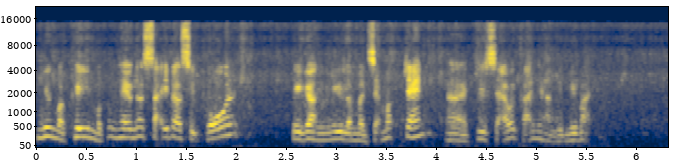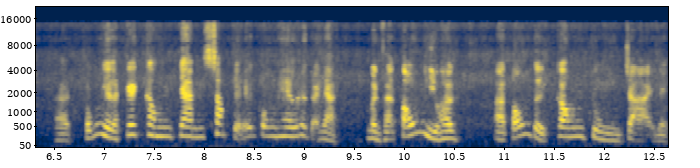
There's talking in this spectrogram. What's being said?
nhưng mà khi mà con heo nó xảy ra sự cố ấy, thì gần như là mình sẽ mất tráng. À, chia sẻ với cả nhà thì như vậy à, cũng như là cái công chăm sóc cái con heo đó cả nhà mình phải tốn nhiều hơn. À, tốn từ công chuồng trại này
